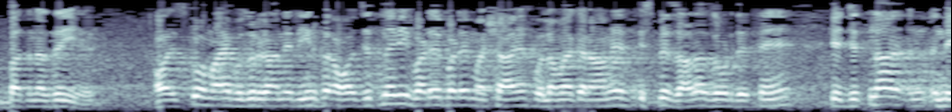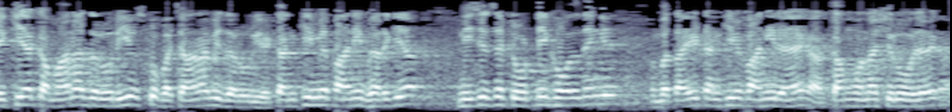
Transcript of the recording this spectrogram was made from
بد نظری ہے۔ اور اس کو ہمارے بزرگان دین پر اور جتنے بھی بڑے بڑے مشاعر علماء کرام ہیں، اس پہ زیادہ زور دیتے ہیں کہ جتنا نیکیاں کمانا ضروری ہے، اس کو بچانا بھی ضروری ہے۔ ٹنکی میں پانی بھر گیا، نیچے سے ٹوٹنی کھول دیں گے بتائیے ٹنکی میں پانی رہے گا، کم ہونا شروع ہو جائے گا۔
